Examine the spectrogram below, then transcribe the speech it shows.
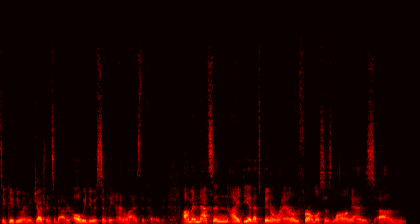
to give you any judgments about it. All we do is simply analyze the code, um, and that's an idea that's been around for almost as long as um,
